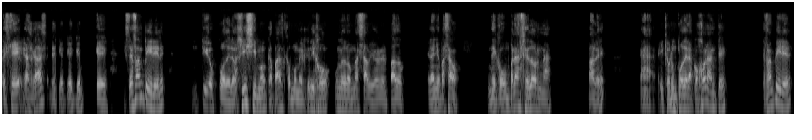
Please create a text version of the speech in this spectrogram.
Es que Gas que, que, que, Stefan Pirer, un tío poderosísimo, capaz, como me dijo uno de los más sabios del Pado el año pasado, de comprarse Dorna, ¿vale? Ah, y con un poder acojonante, Stefan Pirer,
